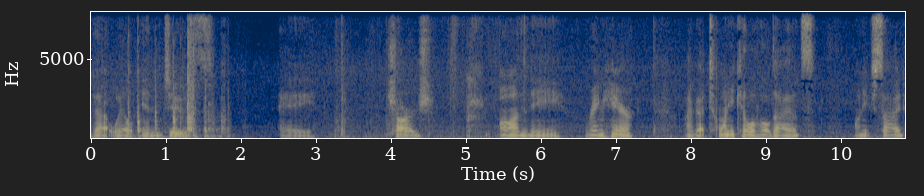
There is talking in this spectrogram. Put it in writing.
that will induce a charge on the ring here. I've got 20 kilovolt diodes on each side,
